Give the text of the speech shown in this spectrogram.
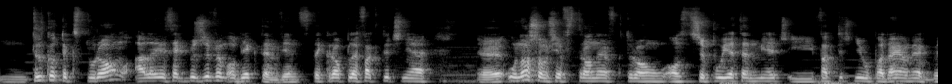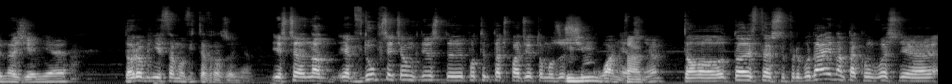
mm, tylko teksturą, ale jest jakby żywym obiektem, więc te krople faktycznie unoszą się w stronę, w którą on strzepuje ten miecz i faktycznie upadają jakby na ziemię. To robi niesamowite wrażenie. Jeszcze na, jak w dół przeciągniesz po tym touchpadzie, to możesz się Mhm, kłaniać, tak. nie? To, to jest też super, bo daje nam taką właśnie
